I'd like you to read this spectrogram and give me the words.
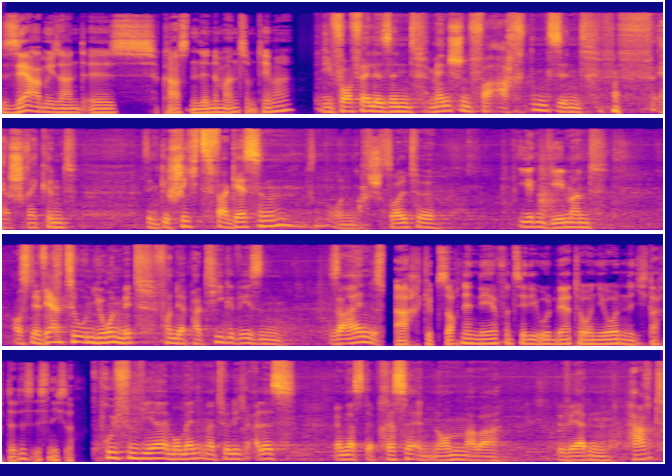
Sehr amüsant ist Carsten Lindemann zum Thema. Die Vorfälle sind menschenverachtend, sind erschreckend, sind geschichtsvergessen und sollte irgendjemand aus der Werteunion mit von der Partie gewesen sein. Das Ach, gibt's doch eine Nähe von CDU und Werteunion? Ich dachte, das ist nicht so. Prüfen wir im Moment natürlich alles. Wir haben das der Presse entnommen, aber wir werden hart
